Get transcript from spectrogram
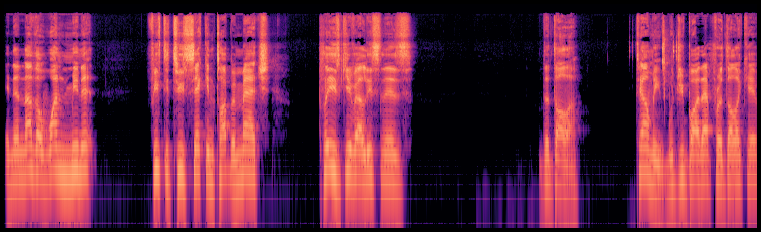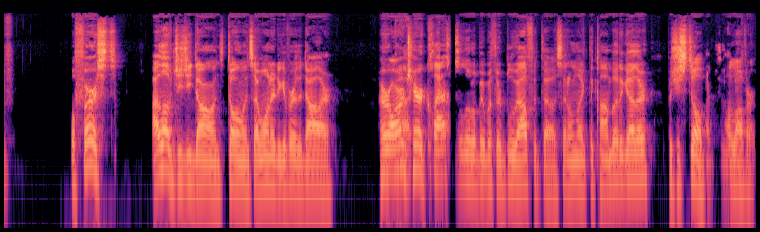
in another one minute, 52 second type of match. Please give our listeners the dollar. Tell me, would you buy that for a dollar, Kev? Well, first, I love Gigi Dolin, Dolin, so I wanted to give her the dollar. Her orange But- hair clashes a little bit with her blue outfit, though, so I don't like the combo together. But she's still, Absolutely. I love her.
